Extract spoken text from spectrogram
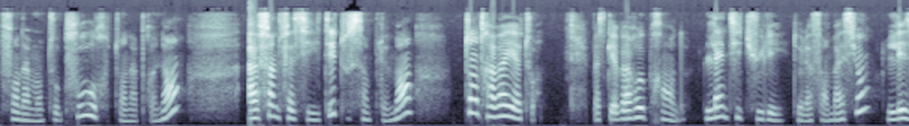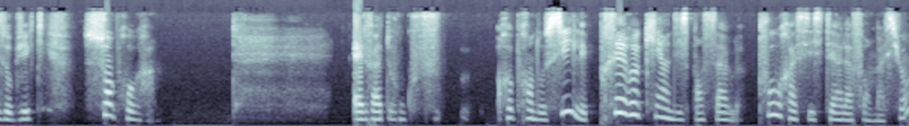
fondamentaux pour ton apprenant afin de faciliter tout simplement ton travail à toi. Parce qu'elle va reprendre l'intitulé de la formation, les objectifs, son programme. Elle va donc reprendre aussi les prérequis indispensables pour assister à la formation,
